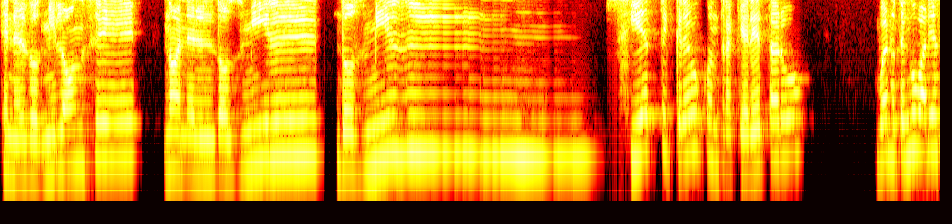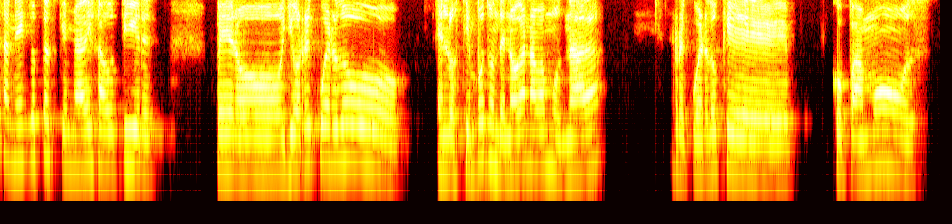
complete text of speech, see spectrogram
en el 2011, no, en el 2000, 2007 creo contra Querétaro. Bueno, tengo varias anécdotas que me ha dejado Tigres, pero yo recuerdo en los tiempos donde no ganábamos nada, recuerdo que copamos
